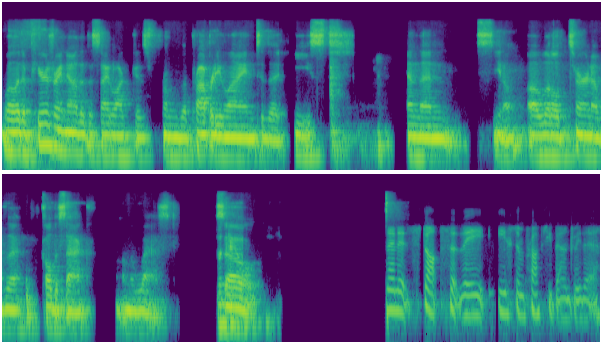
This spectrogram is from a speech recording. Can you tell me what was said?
Well, it appears right now that the sidewalk is from the property line to the east. And then, you know, a little turn of the cul-de-sac on the west. Okay. So Then it stops at the eastern property boundary there.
